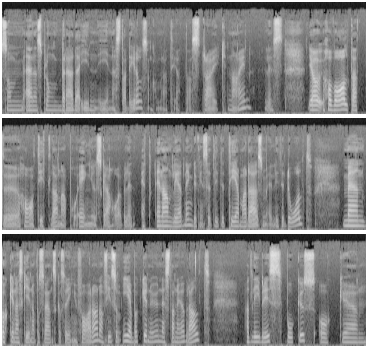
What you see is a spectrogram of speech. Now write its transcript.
som är en språngbräda in i nästa del som kommer att heta Strike 9. Jag har valt att uh, ha titlarna på engelska, jag har väl en, ett, en anledning. Det finns ett litet tema där som är lite dolt. Men böckerna är skrivna på svenska så det är ingen fara. De finns som e-böcker nu nästan överallt. Adlibris, Bokus och ehm,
